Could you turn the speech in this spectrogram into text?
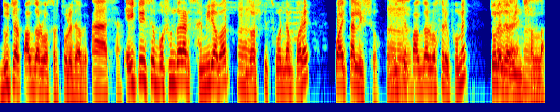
দু চার পাঁচ দশ বছর চলে যাবে। আচ্ছা। এইটা হচ্ছে বসুন্ধরার সেমি রাবার হুম। দশ পিস দাম পরে পঁয়তাল্লিশশো। দুই চার পাঁচ দশ বছরে ফোমে চলে যাবে ইনশাল্লাহ।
